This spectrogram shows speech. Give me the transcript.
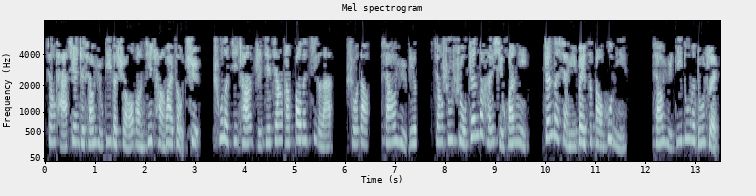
萧塔牵着小雨滴的手往机场外走去，出了机场，直接将他抱了进来，说道：“小雨滴，江叔叔真的很喜欢你，真的想一辈子保护你。”小雨滴嘟了嘟嘴，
